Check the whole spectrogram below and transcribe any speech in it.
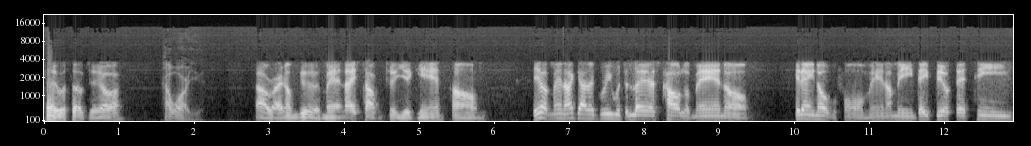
Hey, what's up, JR? How are you? All right, I'm good, man. Nice talking to you again. Um, yeah, man, I gotta agree with the last caller, man. Um, it ain't over for them, man. I mean, they built that team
